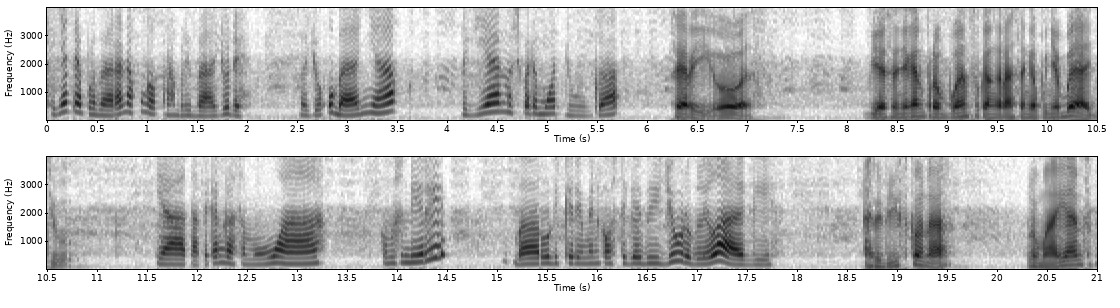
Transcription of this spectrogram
Kayaknya tiap lebaran aku nggak pernah beli baju deh. Baju aku banyak. Lagian masih pada muat juga. Serius. Biasanya kan perempuan suka ngerasa nggak punya baju. Ya, tapi kan nggak semua. Kamu sendiri baru dikirimin kaos 3 biji udah beli lagi. Ada diskon, Nar. Lumayan 10%.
